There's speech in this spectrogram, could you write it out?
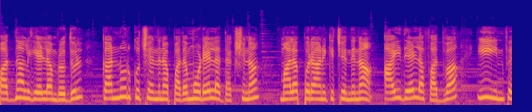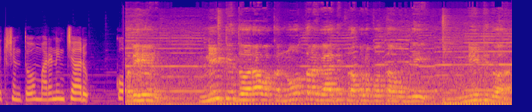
పద్నాలుగేళ్ళ మృదుల్ కన్నూర్కు చెందిన పదమూడేళ్ళ దక్షిణ మలప్పురానికి చెందిన ఐదేళ్ళ ఫద్వా ఈ ఇన్ఫెక్షన్తో మరణించారు. నీటి ద్వారా ఒక నూతన వ్యాధి ప్రబలబోతా ఉంది. నీటి ద్వారా.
